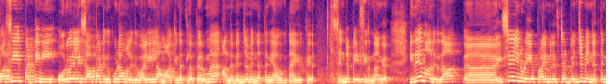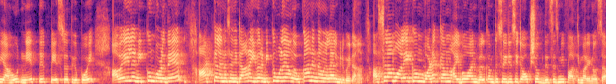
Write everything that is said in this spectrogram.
பசி பட்டினி ஒருவேளை சாப்பாட்டுக்கு கூட அவங்களுக்கு வழி இல்லாமல் ஆக்கினத்தில் பெருமை அந்த பெஞ்சமின் நெத்தனியாவுக்கு தான் இருக்குது சென்று பேசியிருந்தாங்க. இதே மாதிரி தான் இஸ்ரேலினுடைய பிரைம் மினிஸ்டர் பெஞ்சமின் நெத்தன்யாகு நேற்று பேசுகிறதுக்கு போய் அவையில் நிற்கும் பொழுதே ஆட்கள் என்ன செஞ்சிட்டாங்கன்னா இவர் நிற்கும் பொழுதே அவங்க உட்கார்ந்துருந்தவங்களாம் எழுப்பிட்டு போயிட்டாங்க. அஸ்லாம் அலைக்கும் வணக்கம் ஐபோவான் welcome to CGC talk shop this is me Fathima Rinosa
